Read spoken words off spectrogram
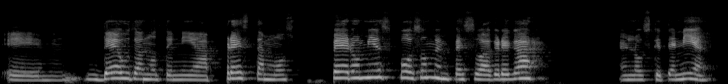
em, deuda, no tenía préstamos, pero mi esposo me empezó a agregar en los que tenía.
